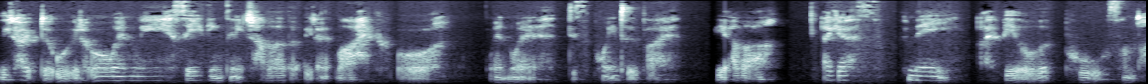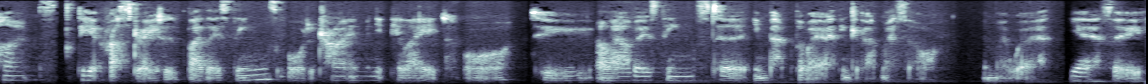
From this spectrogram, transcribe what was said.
we'd hoped it would, or when we see things in each other that we don't like, or when we're disappointed by the other. I guess for me, I feel the pull sometimes to get frustrated by those things or to try and manipulate or to allow those things to impact the way I think about myself and my worth. Yeah, so if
